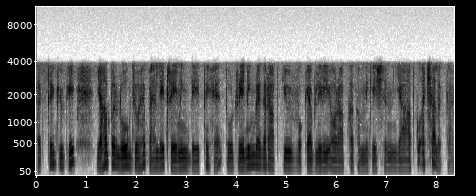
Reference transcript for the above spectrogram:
सकते हैं, क्योंकि यहाँ पर लोग जो है पहले ट्रेनिंग देते हैं। तो ट्रेनिंग में अगर आपकी वोकेबलरी और आपका कम्युनिकेशन या आपको अच्छा लगता है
